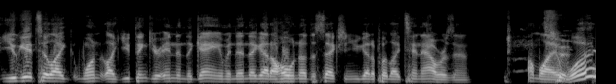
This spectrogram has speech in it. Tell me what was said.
you get to like one, like you think you're ending the game, and then they got a whole nother section you got to put like ten hours in. I'm like, what?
